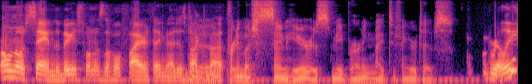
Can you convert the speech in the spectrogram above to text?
Oh no, same. The biggest one was the whole fire thing that I just talked Yeah, about. Pretty much the same here as me burning my two fingertips. Really?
